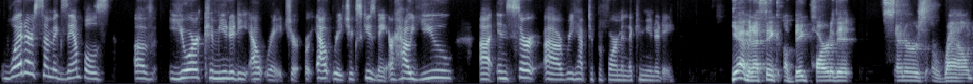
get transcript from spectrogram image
what are some examples of your community outreach or, or outreach, excuse me, or how you uh, insert uh, Rehab 2 Perform in the community? Yeah, I mean, I think a big part of it centers around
